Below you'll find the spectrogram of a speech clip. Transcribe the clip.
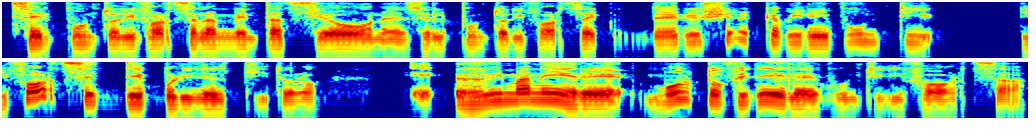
se il punto di forza è l'ambientazione, se il punto di forza è... deve riuscire a capire i punti di forze e deboli del titolo e rimanere molto fedele ai punti di forza,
